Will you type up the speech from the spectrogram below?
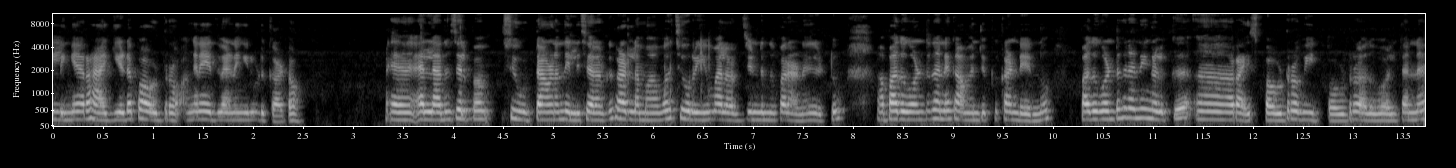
ഇല്ലെങ്കിൽ റാഗിയുടെ പൗഡറോ അങ്ങനെ ഏത് വേണമെങ്കിലും എടുക്കാം കേട്ടോ. എല്ലാവരും ചിലപ്പം സ്യൂട്ട് ആവണമെന്നില്ല. ചിലർക്ക് കടലമാവ് ചൊറിയും അലർജി ഉണ്ടെന്ന് പറയണത് കേട്ടു. അപ്പോൾ അതുകൊണ്ട് തന്നെ കമന്റൊക്കെ കണ്ടിരുന്നു. അപ്പം അതുകൊണ്ട് തന്നെ നിങ്ങൾക്ക് റൈസ് പൗഡറോ വീറ്റ് പൗഡറോ അതുപോലെ തന്നെ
